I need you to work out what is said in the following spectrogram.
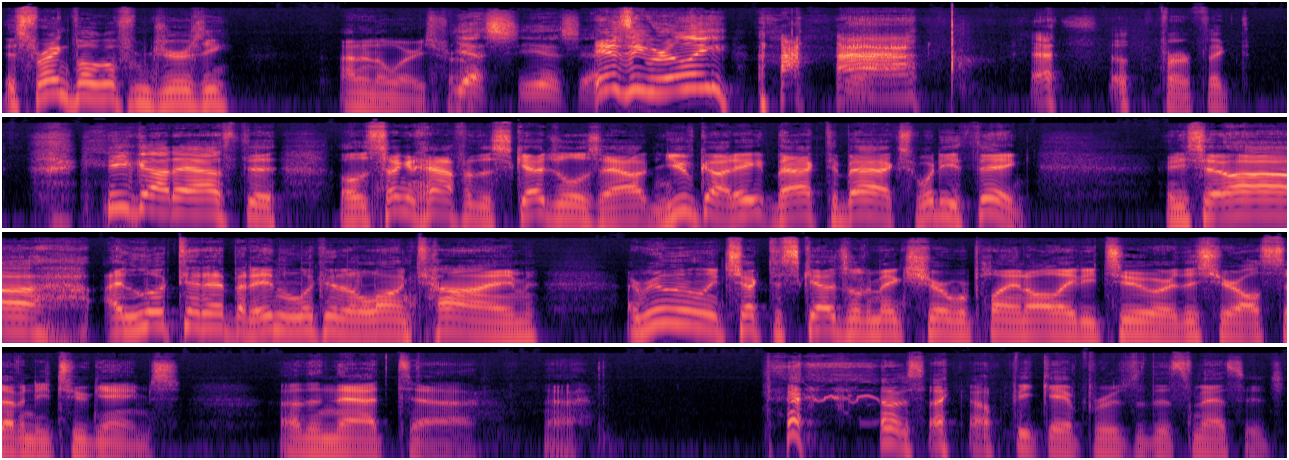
Is Frank Vogel from Jersey? I don't know where he's from. Yes, he is. Is he really? That's so perfect. He got asked, uh, well, the second half of the schedule is out, and you've got eight back to backs. What do you think? And he said, uh, I looked at it, but I didn't look at it a long time. I really only checked the schedule to make sure we're playing all 82 or this year all 72 games. Other than that, uh, uh. I was like, oh, PK approves of this message.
